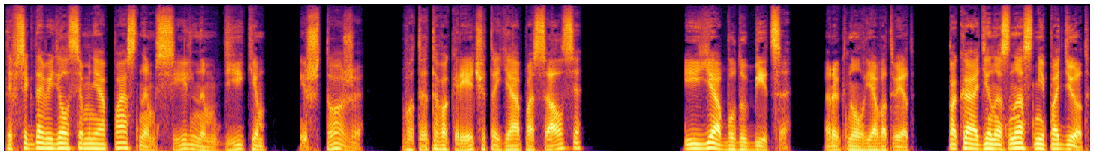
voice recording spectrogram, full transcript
Ты всегда виделся мне опасным, сильным, диким. И что же, вот этого кречета я опасался?» «И я буду биться», — рыкнул я в ответ, «пока один из нас не падет.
